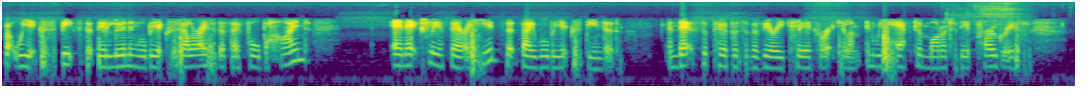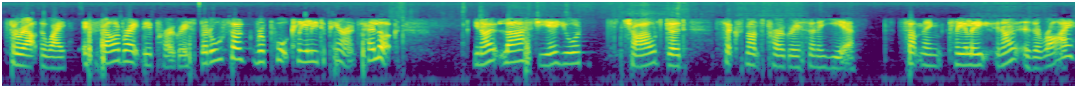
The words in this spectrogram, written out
but we expect that their learning will be accelerated if they fall behind, and actually, if they're ahead, that they will be extended. And that's the purpose of a very clear curriculum, and we have to monitor their progress throughout the way, celebrate their progress, but also report clearly to parents hey, look, you know, last year your child did six months progress in a year. Something clearly, you know, is awry.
